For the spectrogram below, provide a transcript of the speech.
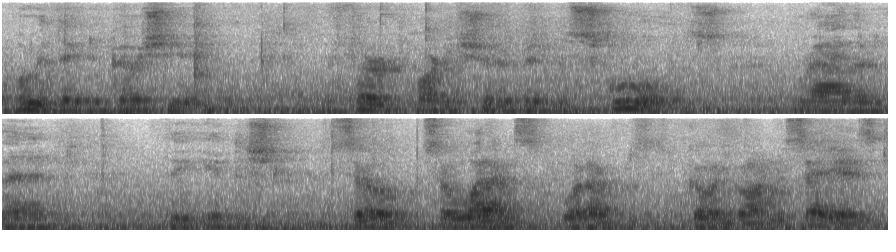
or who did they negotiate with? The third party should have been the schools, rather than the industry. So, so what I'm, what I was going on to say is,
